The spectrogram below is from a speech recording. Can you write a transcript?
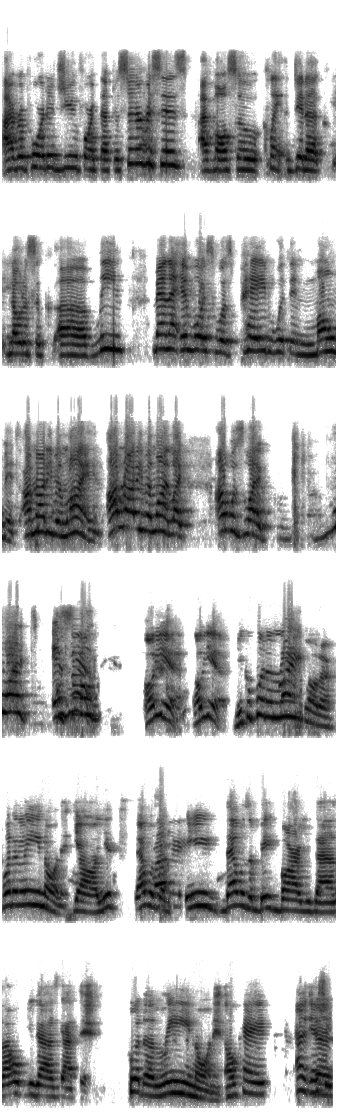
I reported you for theft of services. I've also cl- did a notice of uh, lien. Man, that invoice was paid within moments. I'm not even lying. I'm not even lying. Like I was like, what? And oh, so Oh yeah, oh yeah. You can put a lien right. on her. Put a lien on it, y'all. You, that was right. a big. That was a big bar, you guys. I hope you guys got that. Put a lien on it, okay? And, and yes. she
